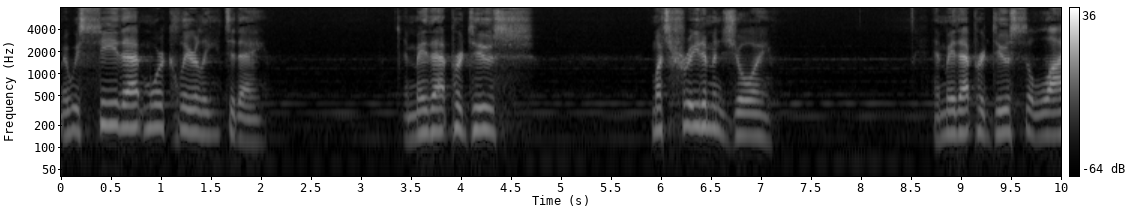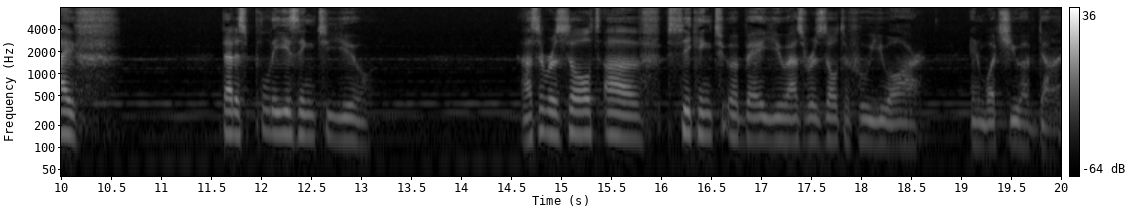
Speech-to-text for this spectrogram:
May we see that more clearly today. And may that produce much freedom and joy. And may that produce a life that is pleasing to you as a result of seeking to obey you, as a result of who you are and what you have done,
